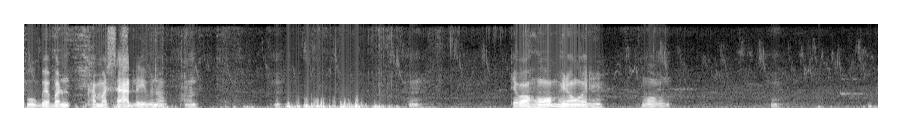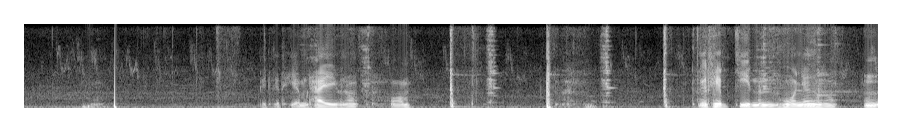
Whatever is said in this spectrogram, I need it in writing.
ปลูกแบบธรรมชาติเลยพี่น้องมอืมแต่ว่าหอมพี่น้องเลยนี่หัวมันอืมเป็นกระเทียมไทยพี่น้องหอม เทียมจีนมันหัวเยอะเนาะอืม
